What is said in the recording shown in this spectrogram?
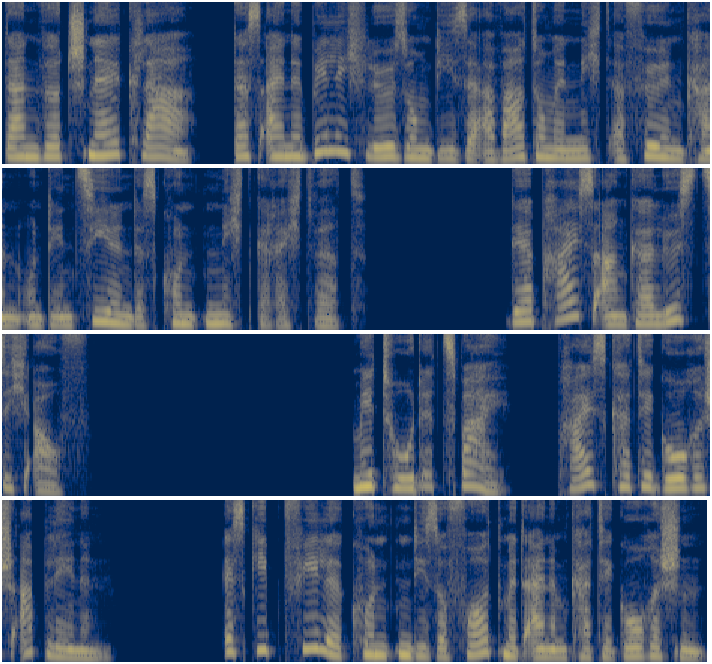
dann wird schnell klar, dass eine Billiglösung diese Erwartungen nicht erfüllen kann und den Zielen des Kunden nicht gerecht wird. Der Preisanker löst sich auf. Methode 2. Preiskategorisch ablehnen. Es gibt viele Kunden, die sofort mit einem kategorischen,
